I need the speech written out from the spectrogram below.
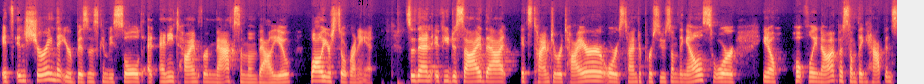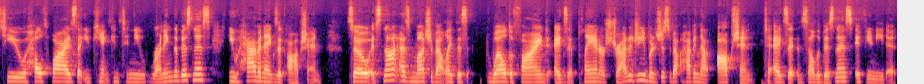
it's ensuring that your business can be sold at any time for maximum value while you're still running it so then if you decide that it's time to retire or it's time to pursue something else or you know hopefully not but something happens to you health wise that you can't continue running the business you have an exit option so it's not as much about like this well defined exit plan or strategy, but it's just about having that option to exit and sell the business if you need it.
